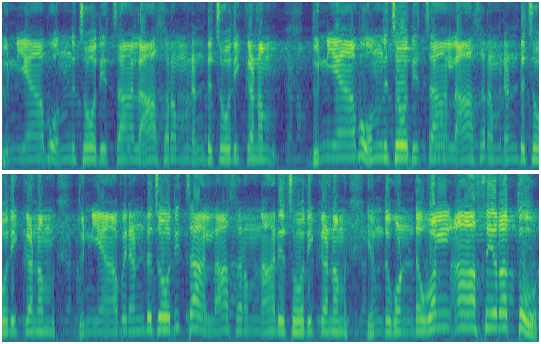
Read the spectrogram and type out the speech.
ദുനിയാവ് ഒന്ന് ചോദിച്ചാൽ ആഹ്റം രണ്ട് ചോദിക്കണം. ദുനിയാവ് ഒന്ന് ചോദിച്ചാൽ ആഹ്റം രണ്ട് ചോദിക്കണം. ദുനിയാവ് രണ്ട് ചോദിച്ചാൽ ആഹ്റം നാല് ചോദിക്കണം. എന്തുകൊണ്ട്? വൽ ആഖിറത്തു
